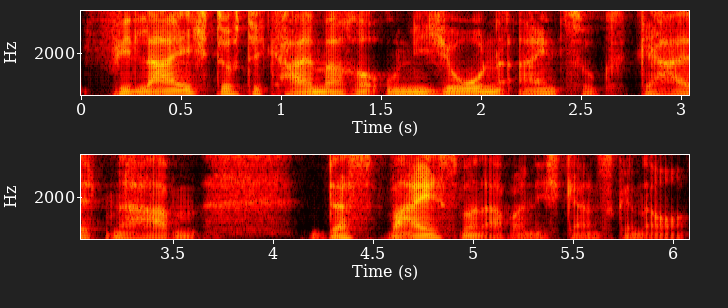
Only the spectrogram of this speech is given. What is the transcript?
vielleicht durch die Kalmarer Union Einzug gehalten haben. Das weiß man aber nicht ganz genau.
